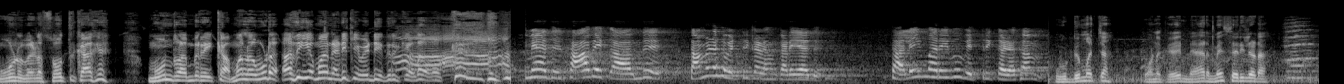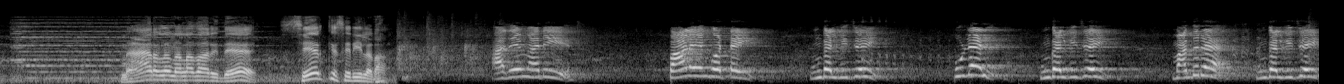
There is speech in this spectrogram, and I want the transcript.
மூணு வேளை சோத்துக்காக மூன்றாம் பிறைக்கு அமலை விட அதிகமா நடிக்க வேண்டியது இருக்கடா. அது தாவேக்கா வந்து தமிழக வெற்றி கழகம் கிடையாது. தலைமறைவு வெற்றி கழகம் விடு மச்சான் உனக்கு நேரமே சரியில்லடா. நேரெல்லாம் நல்லா தான் இருக்குது. சேர்க்கை சரியில்லடா. அதே மாதிரி பாளையங்கோட்டை உங்கள் விஜய் புழல் உங்கள் விஜய் மதுரை உங்கள் விஜய்.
